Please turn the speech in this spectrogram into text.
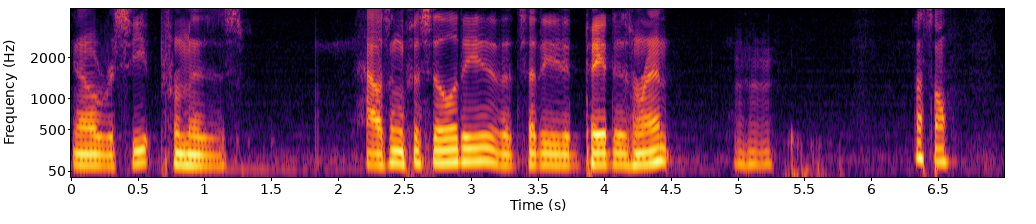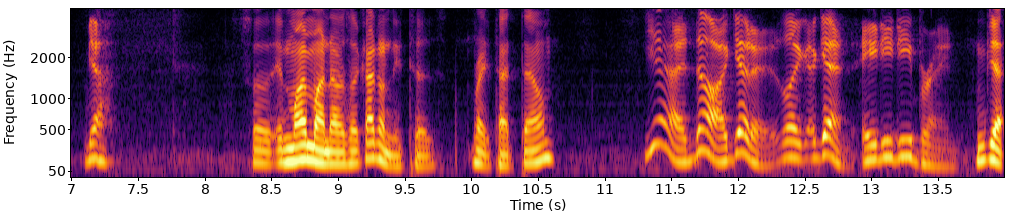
you know, receipt from his housing facility that said he had paid his rent. hmm That's all. Yeah. So in my mind, I was like, I don't need to write that down. Yeah. No, I get it. Like again, ADD brain. Yeah,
